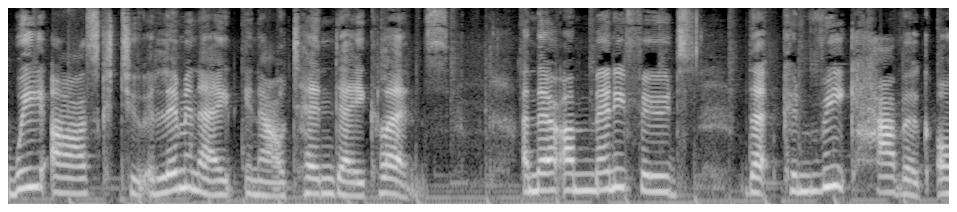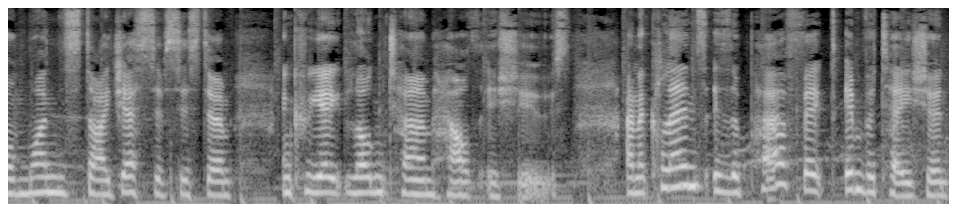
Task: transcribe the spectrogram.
we ask to eliminate in our 10 day cleanse. And there are many foods that can wreak havoc on one's digestive system and create long term health issues. And a cleanse is a perfect invitation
